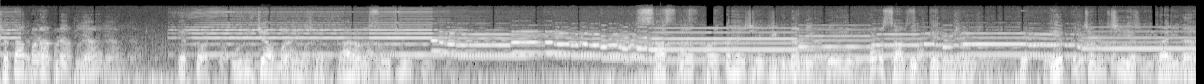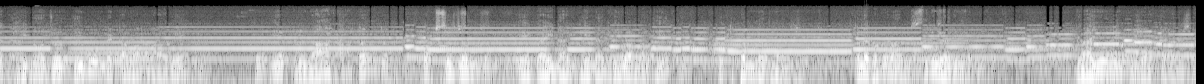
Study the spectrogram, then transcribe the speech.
છતાં પણ આપણે ત્યાં એક ઊર્જા મળે છે. કારણ શું છે? શાસ્ત્ર પણ કહે છે વૈજ્ઞાનિકોએ પણ સાબિત કર્યું છે કે એક ચમચી એક ગાયના ઘીનો જો દીવો પેટાવવામાં આવે, તો એક લાખ ટન ઓક્સિજન એ ગાયના ઘીના દીવામાંથી ઉત્પન્ન થાય છે. એટલે ભગવાન શ્રી હરિ ગાયોની પૂજા કરે છે.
